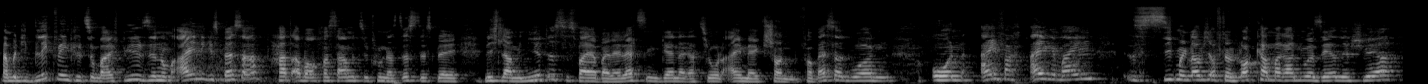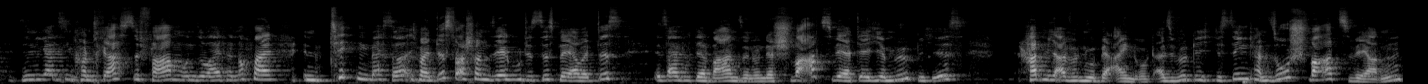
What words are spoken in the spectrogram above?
aber die Blickwinkel zum Beispiel sind um einiges besser, hat aber auch was damit zu tun, dass das Display nicht laminiert ist. Das war ja bei der letzten Generation iMac schon verbessert worden. Und einfach allgemein, das sieht man glaube ich auf der Vlogkamera nur sehr, sehr schwer, sind die ganzen Kontraste, Farben und so weiter nochmal einen Ticken besser. Ich meine, das war schon ein sehr gutes Display, aber das ist einfach der Wahnsinn. Und der Schwarzwert, der hier möglich ist, hat mich einfach nur beeindruckt. Also wirklich, das Ding kann so schwarz werden,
